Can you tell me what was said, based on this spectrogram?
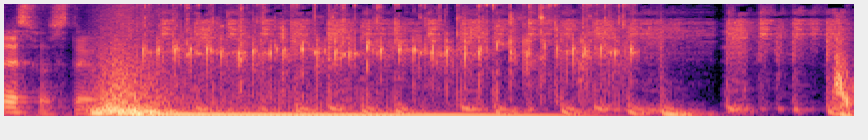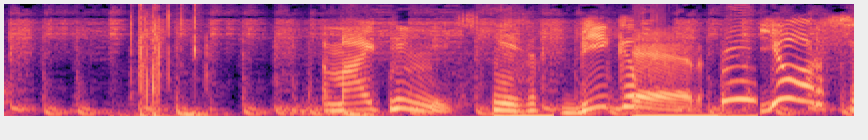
this was stupid. My penis is bigger. Yours.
